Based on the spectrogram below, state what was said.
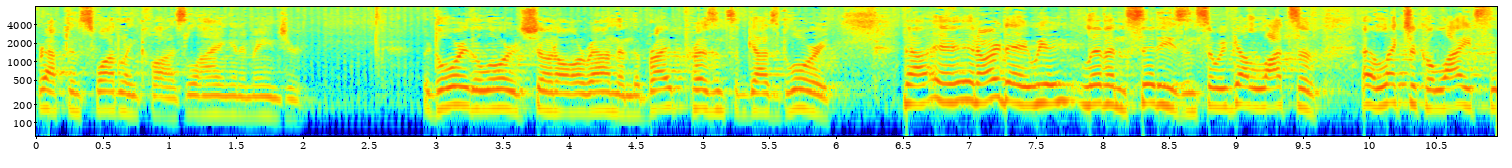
wrapped in swaddling cloths lying in a manger. The glory of the Lord shone all around them, the bright presence of God's glory. Now, in, our day, we live in cities, and so we've got lots of electrical lights that,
